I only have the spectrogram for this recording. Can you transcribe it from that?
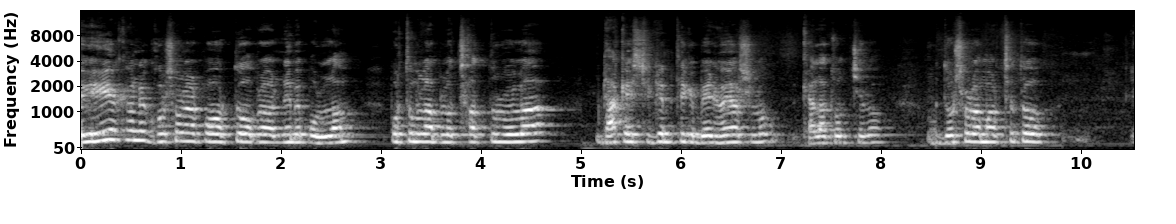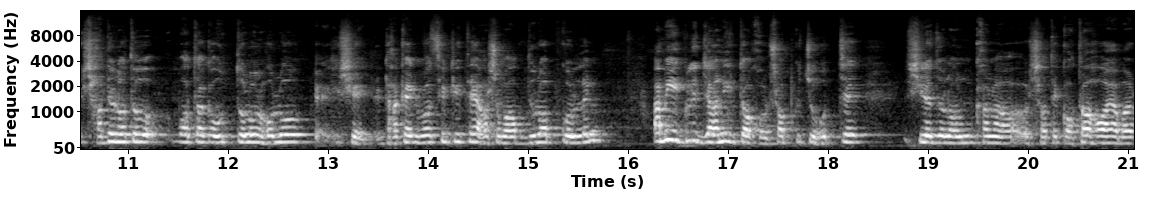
এখানে ঘোষণার পর তো আমরা নেমে পড়লাম। প্রথম নামলো ছাত্ররা। ঢাকা স্টেডিয়াম থেকে বের হয়ে আসলো। খেলা চলছিল। দোসরা মার্চে তো স্বাধীনতা পতাকা উত্তোলন হলো। সে ঢাকা ইউনিভার্সিটিতে আসম আব্দুল রব করলেন। আমি এগুলি জানি, তখন সব কিছু হচ্ছে। সিরাজুল আলম খান ওর সাথে কথা হয় আবার।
